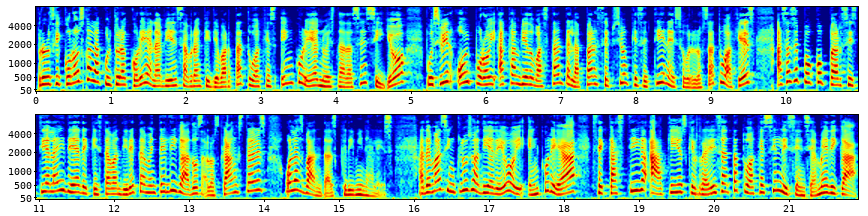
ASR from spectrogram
Pero los que conozcan la cultura coreana bien sabrán que llevar tatuajes en Corea no es nada sencillo, pues bien hoy por hoy ha cambiado bastante la percepción que se tiene sobre los tatuajes, hasta hace poco persistía la idea de que estaban directamente ligados a los gángsters o a las bandas criminales. Además, incluso a día de hoy, en Corea, se castiga a aquellos que realizan tatuajes sin licencia médica,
